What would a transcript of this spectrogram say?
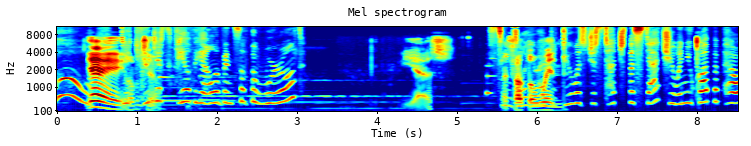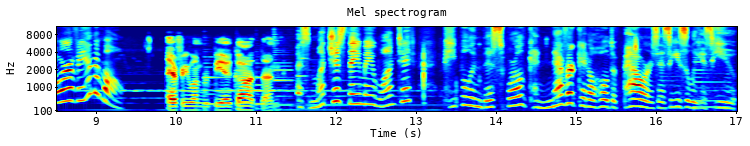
Ooh, Yay, Did level you two. just feel the elements of the world? Yes. Seems felt all the you wind. had to do was just touch the statue and you got the power of Anemo. Everyone would be a god then. As much as they may want it, people in this world can never get a hold of powers as easily as you.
